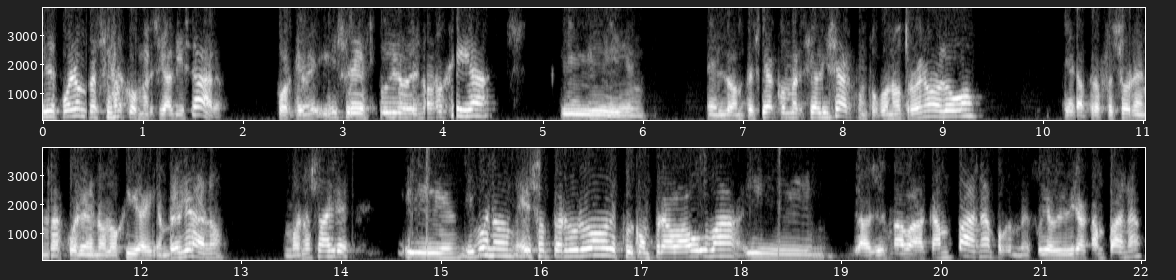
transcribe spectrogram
Y después lo empecé a comercializar porque hice estudio de enología y eh, lo empecé a comercializar junto con otro enólogo, que era profesor en la Escuela de Enología y en Belgrano, en Buenos Aires. Y, bueno, eso perduró, después compraba uva y la llevaba a Campana, porque me fui a vivir a Campana,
